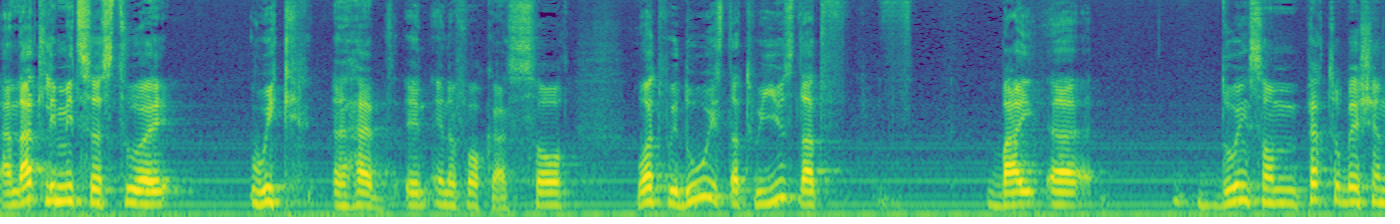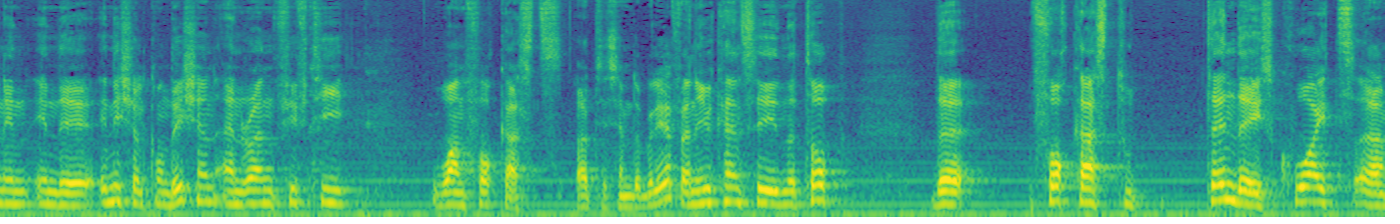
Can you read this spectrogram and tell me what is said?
and that limits us to a week ahead in, in a forecast. So, what we do is that we use that by uh, doing some perturbation in, in the initial condition and run 51 forecasts at ECMWF, and you can see in the top the forecast to 10 days quite, uh,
